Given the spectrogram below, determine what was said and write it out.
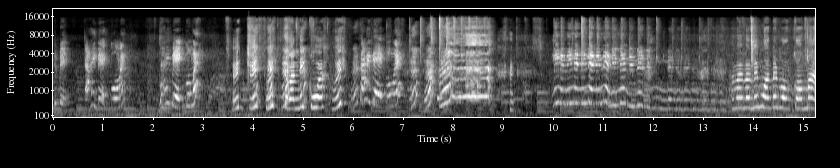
จะเบรกจะให้เบรกตัวไหมจะให้เบรกตัวไหมเฮ้ยเฮ้ยเฮ้ยตะวันไม่กลัวเฮ้ยเอ ไมมันไม่ม้วนเป็นวงกลมอะ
